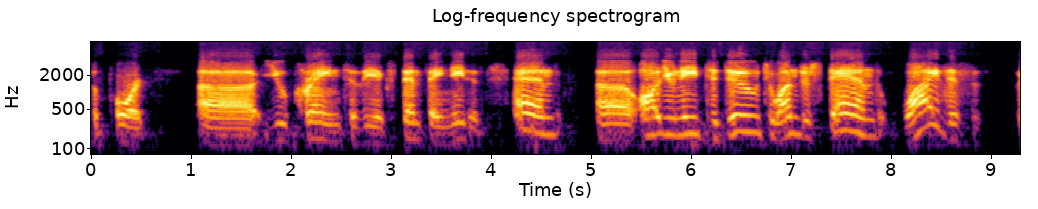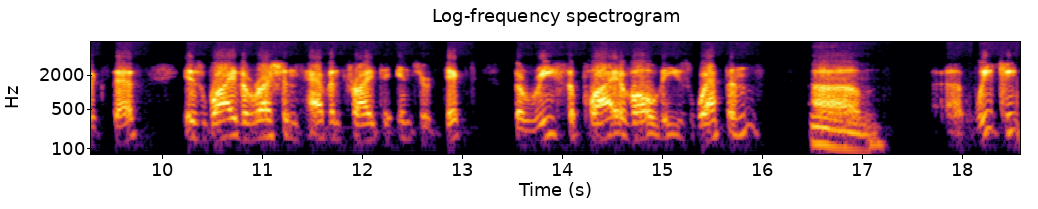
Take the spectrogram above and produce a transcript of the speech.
support uh, Ukraine to the extent they need it. And uh, all you need to do to understand why this is a success is why the Russians haven't tried to interdict the resupply of all these weapons. Um, uh, we keep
